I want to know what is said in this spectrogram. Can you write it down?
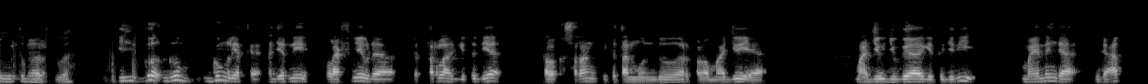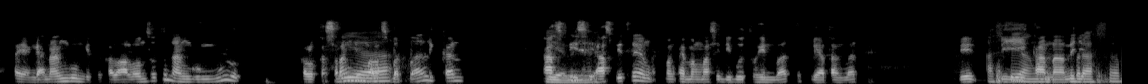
sih itu menurut gua. Ih, gue gue gue ngeliat kayak anjir nih live-nya udah better lah gitu dia kalau keserang ikutan mundur kalau maju ya maju juga gitu jadi mainnya nggak nggak apa ya nggak nanggung gitu kalau Alonso tuh nanggung mulu kalau keserang dia Iya. malas buat balik kan Iya, Aspi si benar. Aspi tuh yang emang, emang masih dibutuhin banget tuh, kelihatan banget di, Aspi di yang kanannya berasa.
